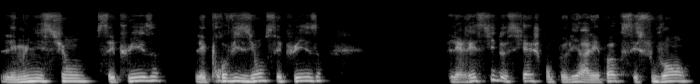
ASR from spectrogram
les munitions s'épuisent, les provisions s'épuisent, les récits de siège qu'on peut lire à l'époque, c'est souvent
